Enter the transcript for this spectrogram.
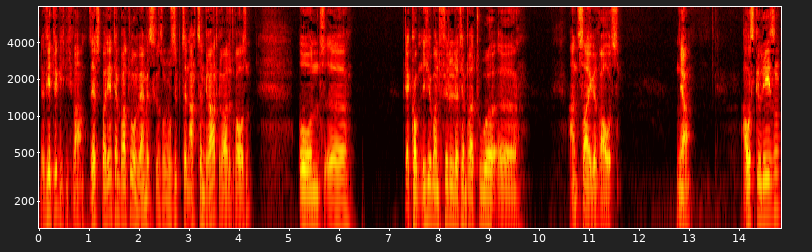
Der wird wirklich nicht warm. Selbst bei den Temperaturen. Wir haben jetzt so 17, 18 Grad gerade draußen. Und äh, der kommt nicht über ein Viertel der Temperaturanzeige äh, raus. Ja. Ausgelesen.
